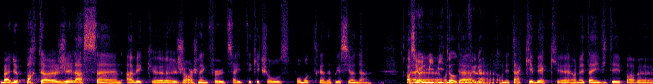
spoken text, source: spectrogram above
Ben, de partager la scène avec euh, George Langford, ça a été quelque chose pour moi de très impressionnant. Ah, c'est un de mes euh, Beatles préférés. on était à Québec. Euh, on a été invité par euh,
